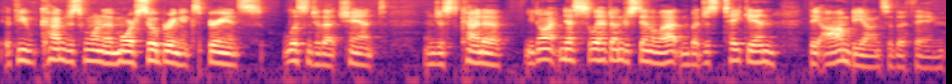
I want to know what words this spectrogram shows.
if you kind of just want a more sobering experience listen to that chant and just kind of you don't necessarily have to understand the latin but just take in the ambiance of the thing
